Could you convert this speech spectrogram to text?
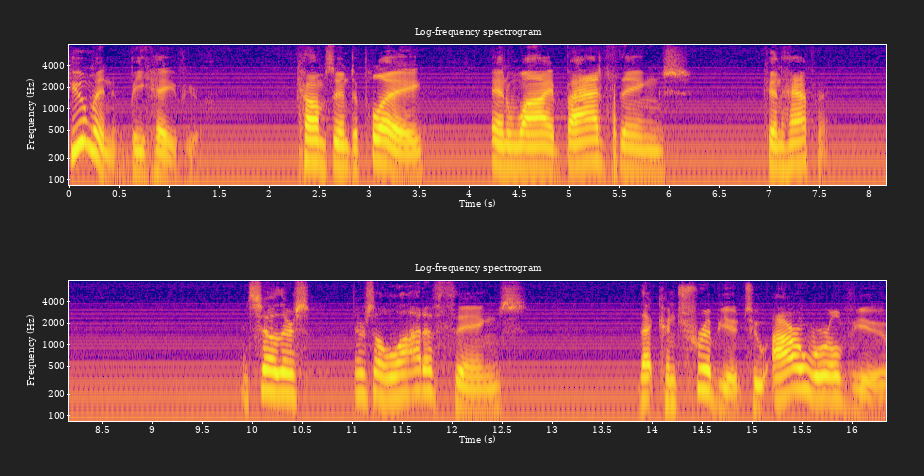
human behavior comes into play and why bad things can happen. And so there's there's a lot of things that contribute to our worldview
